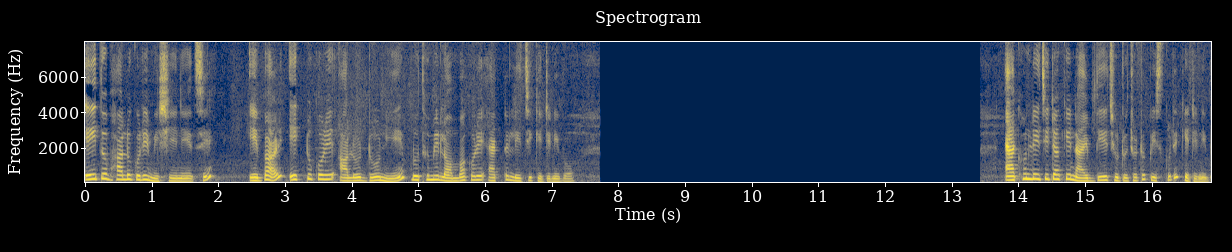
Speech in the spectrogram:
এই তো ভালো করে মিশিয়ে নিয়েছি। এবার একটু করে আলুর ডো নিয়ে প্রথমে লম্বা করে একটা লেচি কেটে নিব। এখন লেচিটাকে নাইফ দিয়ে ছোট ছোট পিস করে কেটে নিব।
